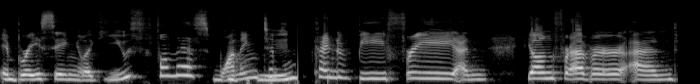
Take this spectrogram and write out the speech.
embracing like youthfulness, wanting mm-hmm. to kind of be free and young forever and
